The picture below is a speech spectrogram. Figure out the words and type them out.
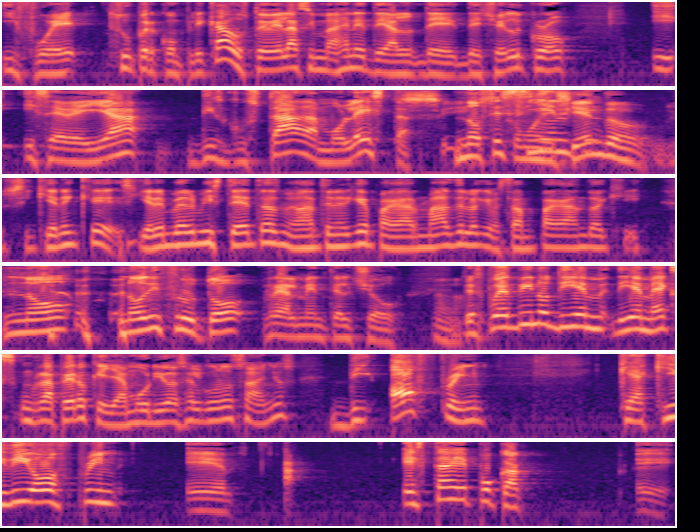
y fue súper complicado. Usted ve las imágenes de, de, de Sheryl Crow y, se veía disgustada, molesta. no se como diciendo, si quieren que si quieren ver mis tetas me van a tener que pagar más de lo que me están pagando aquí. No no disfrutó realmente el show. Ah. Después vino DMX, un rapero que ya murió hace algunos años, The Offspring, que aquí The Offspring eh, esta época eh,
